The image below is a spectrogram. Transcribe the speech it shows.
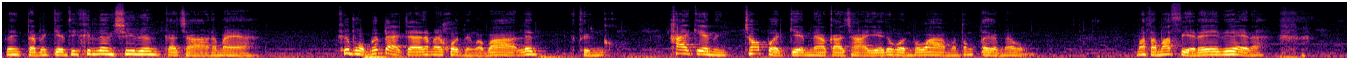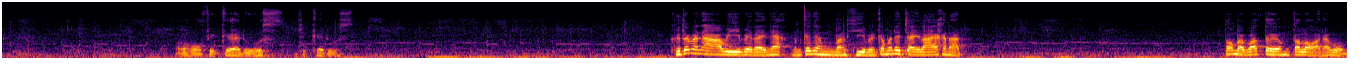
เป็นแต่เป็นเกมที่ขึ้นเรื่องชื่อเรื่องกาชาทำไมอะ คือผมไม่แปลกใจทำไมคนถึงแบบว่าเล่นถึงค่ายเกมถึงชอบเปิดเกมแนวกาชาเยอะทุกคนเพราะว่ามันต้องเติมนะผม มันสามารถเสียได้เรื่อยๆนะ โอ้โห ฟิกเกอร์ดูสฟิกเกอร์ดูสคือถ้าเป็น RV เป็นอะไรเนี่ย มันก็ยังบางทีมันก็ไม่ได้ใจร้ายขนาด ต้องแบบว่าเติมตลอดนะผม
